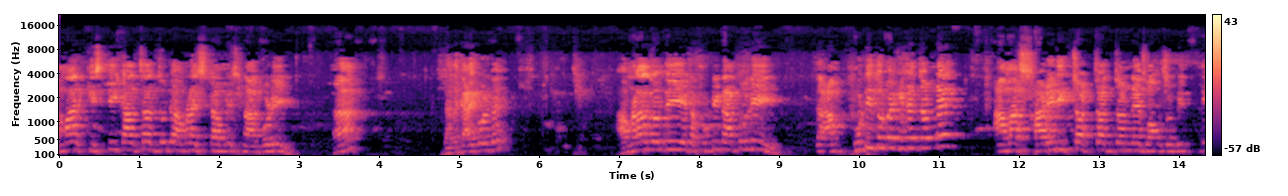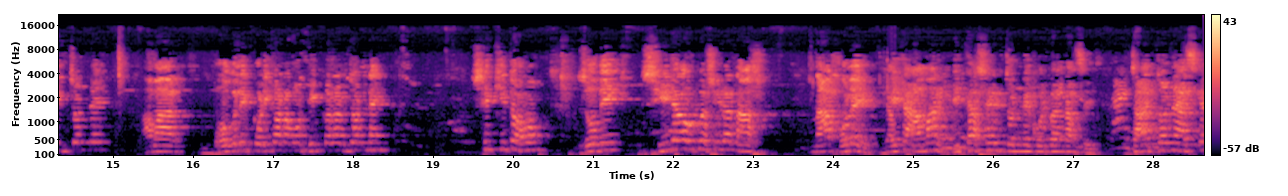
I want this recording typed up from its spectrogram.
আমার কৃষ্টি কালচার যদি আমরা এস্টাবলিশ না করি হ্যাঁ? তাহলে কাজ করবে? আমরা যদি এটা ফুটি না তুলি ফুটি তুলবে কিসের জন্য? আমার শারীরিক চর্চার জন্য, বংশবৃদ্ধির জন্য, আমার ভৌগোলিক পরিকাঠামো ঠিক করার জন্য। শিক্ষিত হব। যদি শিরা উপশিরা না না হলে এটা আমার বিকাশের জন্য করবার আছে যার জন্য আজকে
